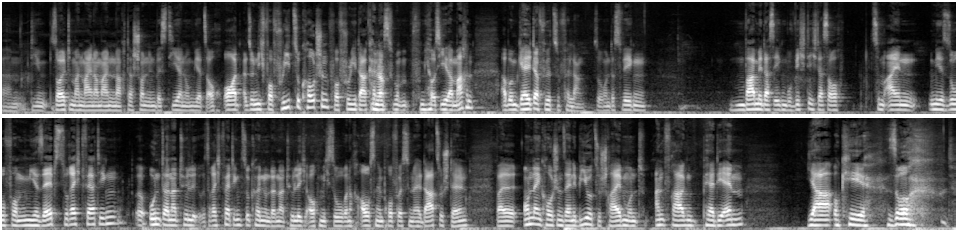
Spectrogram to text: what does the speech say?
Ähm, die sollte man meiner Meinung nach da schon investieren, um jetzt auch Ort, also nicht for free zu coachen. For free, da kann ja. das von, von mir aus jeder machen, aber um Geld dafür zu verlangen. So, und deswegen war mir das irgendwo wichtig, das auch zum einen mir so von mir selbst zu rechtfertigen äh, und dann natürlich rechtfertigen zu können und dann natürlich auch mich so nach außen hin professionell darzustellen, weil Online-Coaching seine Bio zu schreiben und Anfragen per DM, ja, okay, so,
